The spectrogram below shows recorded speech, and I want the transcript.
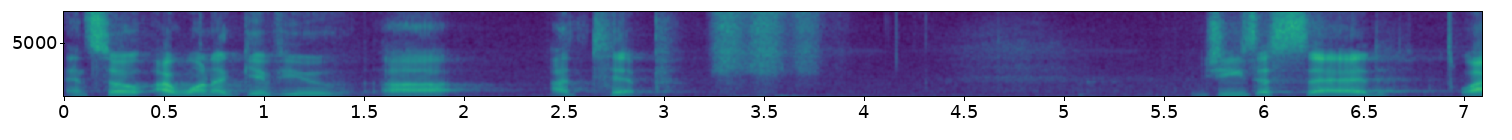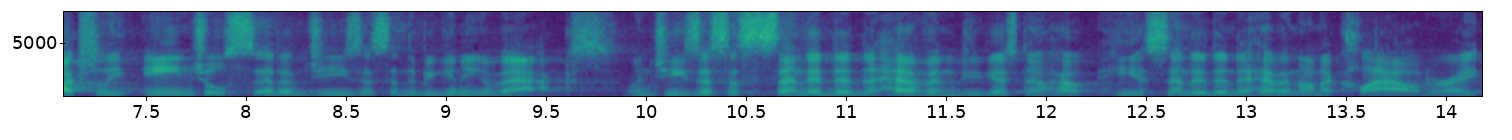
and so I want to give you uh, a tip. Jesus said, well, actually, angels said of Jesus in the beginning of Acts, when Jesus ascended into heaven, do you guys know how he ascended into heaven on a cloud, right?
